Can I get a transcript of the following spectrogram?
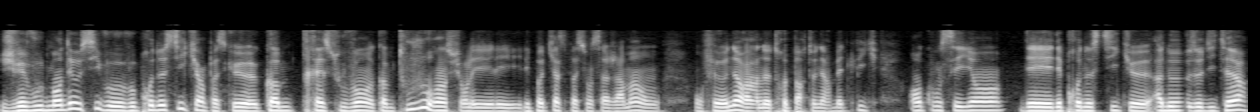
Je vais vous demander aussi vos, pronostics, hein, parce que comme très souvent, comme toujours hein, sur les, les- podcasts Passion Saint-Germain, on, fait honneur à notre partenaire Betclic en conseillant des, pronostics à nos auditeurs.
